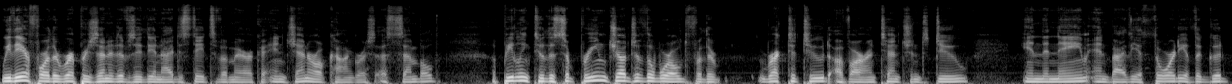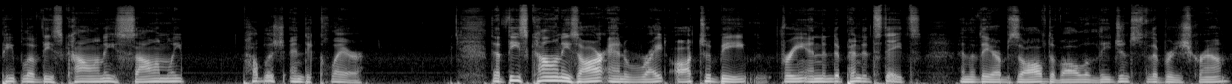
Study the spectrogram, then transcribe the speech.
We therefore, the representatives of the United States of America in General Congress, assembled, appealing to the Supreme Judge of the world for the rectitude of our intentions, do, in the name and by the authority of the good people of these colonies, solemnly publish and declare that these colonies are and right ought to be free and independent states, and that they are absolved of all allegiance to the British Crown,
